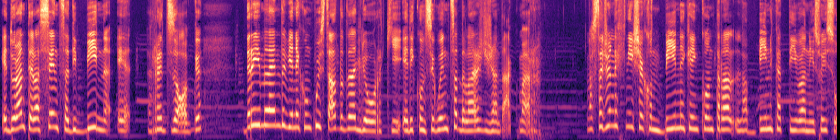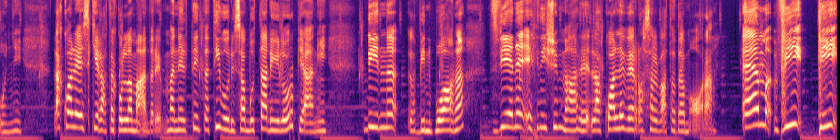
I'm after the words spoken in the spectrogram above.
E durante l'assenza di Bean e Rezog, Dreamland viene conquistata dagli orchi e di conseguenza dalla regina Dagmar. La stagione finisce con Bean che incontra la Bean cattiva nei suoi sogni, la quale è schierata con la madre, ma nel tentativo di sabotare i loro piani Bean, la Bean buona, sviene e finisce in mare, la quale verrà salvata da Mora. MVP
